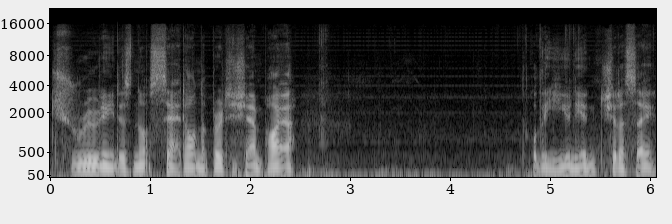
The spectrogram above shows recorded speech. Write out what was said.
truly does not set on the British Empire. Or the Union, should I say.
